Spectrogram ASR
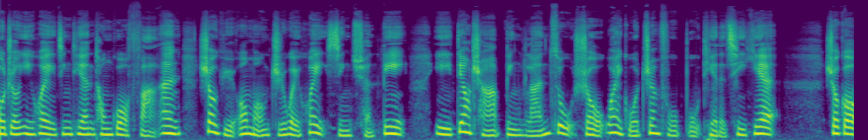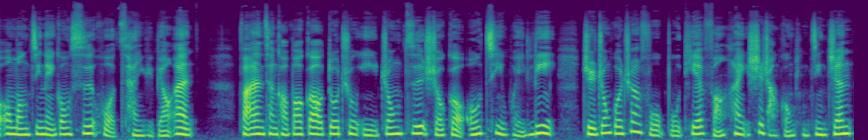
欧洲议会今天通过法案，授予欧盟执委会新权力，以调查并拦阻受外国政府补贴的企业收购欧盟境内公司或参与标案。法案参考报告多处以中资收购欧气为例，指中国政府补贴妨害市场公平竞争。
